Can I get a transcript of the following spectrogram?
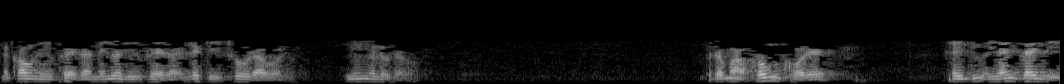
နှာခေါင်းလေးဖက်တာနှရွက်ကြီးဖက်တာလက်ကြီးချိုးတာပေါ့လေညင်းညလို့တာပေါ့ပထမဖုံးခေါ်တဲ့ဟိန္ဒူအရင်တိုင်းနေ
